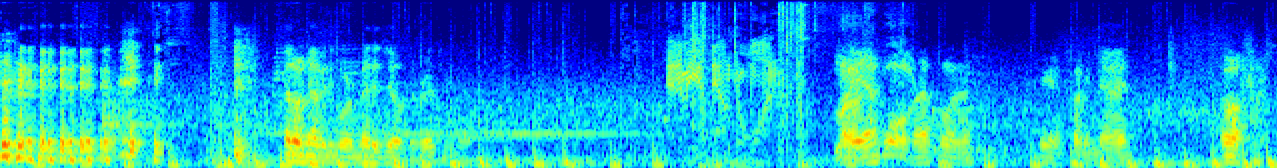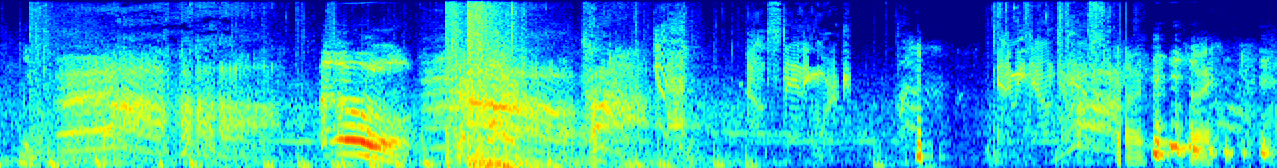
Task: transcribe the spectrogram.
it. I don't have any more medi-gel to rip me. Enemy is down to one. Oh yeah? Last one, huh? You're gonna fucking die. Oh, fuck. You. Oh! Outstanding work. Enemy down to half Sorry. Sorry.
